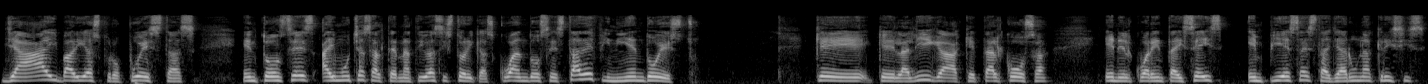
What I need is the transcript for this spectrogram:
ya hay varias propuestas, entonces hay muchas alternativas históricas. Cuando se está definiendo esto, que, que la Liga, que tal cosa, en el 46 empieza a estallar una crisis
